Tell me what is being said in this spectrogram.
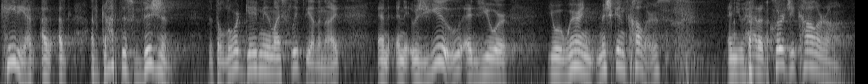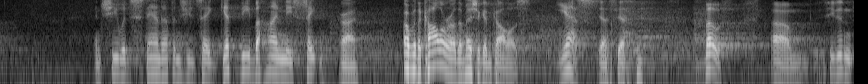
Katie, I've, I've, I've got this vision that the Lord gave me in my sleep the other night, and, and it was you, and you were, you were wearing Michigan colors, and you had a clergy collar on. And she would stand up and she'd say, Get thee behind me, Satan. Right. Over the collar or the Michigan collars? Yes. Yes, yes. Both. Um, she, didn't,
